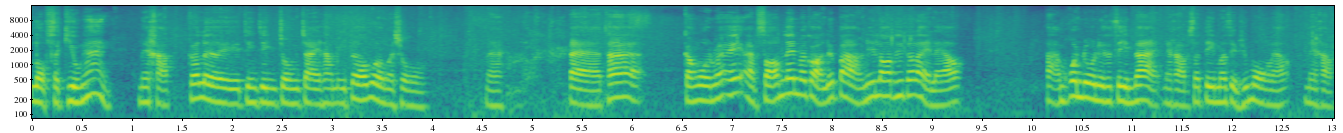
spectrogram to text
หลบสกิลง่ายนะครับ ก็เลยจริง ๆ จงใจทำ Eater of World มาโชว์นะแต่ถ้ากังวลว่าเอ๊ะแอบซ้อมเล่นมาก่อนหรือเปล่า นี่รอบที่เท่าไหร่แล้วถามคนดูในสตรีมได้นะครับ สตรีมมา10ชั่วโมงแล้วนะครับ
